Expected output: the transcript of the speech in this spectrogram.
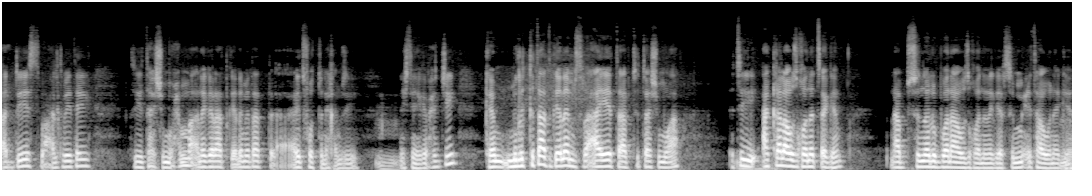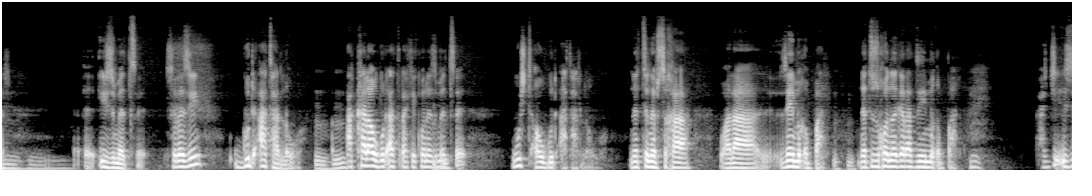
ኣዴስ በዓልቲ ቤተይ እንታይ ሽሙ ሕማቅ ነገራት ገለ መታት ኣይትፈቱን እያ ከምዚ ንእሽተይ ነገር ሕጂ ከም ምልክታት ገለ ምስ ረኣየት ኣብቲ እንታይ ሽሙዋ እቲ ኣካላዊ ዝኾነ ጸገም ናብ ስነ ልቦናዊ ዝኾነ ነገር ስምዒታዊ ነገር እዩ ዝመጽእ ስለዚ ጉድኣት ኣለዎ ኣካላዊ ጉድኣት ጥራይ ከይኮነ ዝመጽእ ውሽጣዊ ጉድኣት ኣለዎ ነቲ ነብስኻ ዋላ ዘይምቕባል ነቲ ዝኾነ ነገራት ዘይምቕባል ሕጂ እዚ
